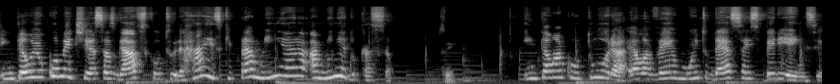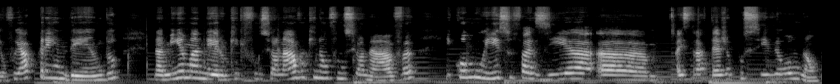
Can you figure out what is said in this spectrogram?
Então eu cometi essas gafes culturais que para mim era a minha educação. Sim. Então a cultura, ela veio muito dessa experiência. Eu fui aprendendo na minha maneira o que, que funcionava, o que não funcionava e como isso fazia a, a estratégia possível ou não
